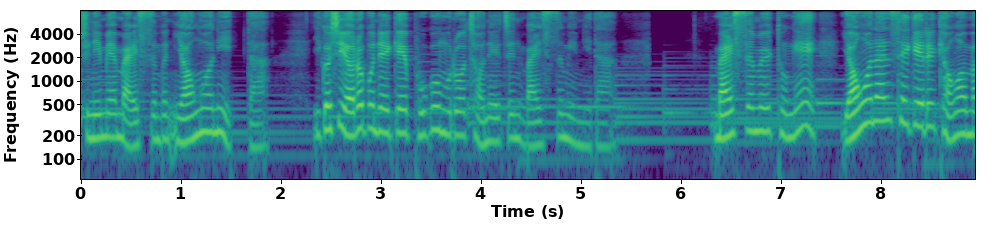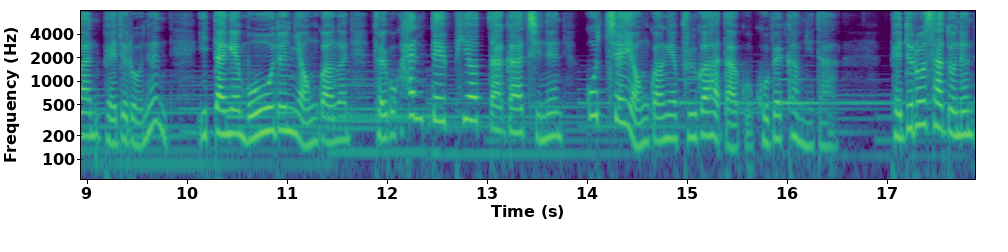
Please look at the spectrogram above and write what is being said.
주님의 말씀은 영원히 있다. 이것이 여러분에게 복음으로 전해진 말씀입니다. 말씀을 통해 영원한 세계를 경험한 베드로는 이 땅의 모든 영광은 결국 한때 피었다가 지는 꽃의 영광에 불과하다고 고백합니다. 베드로 사도는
